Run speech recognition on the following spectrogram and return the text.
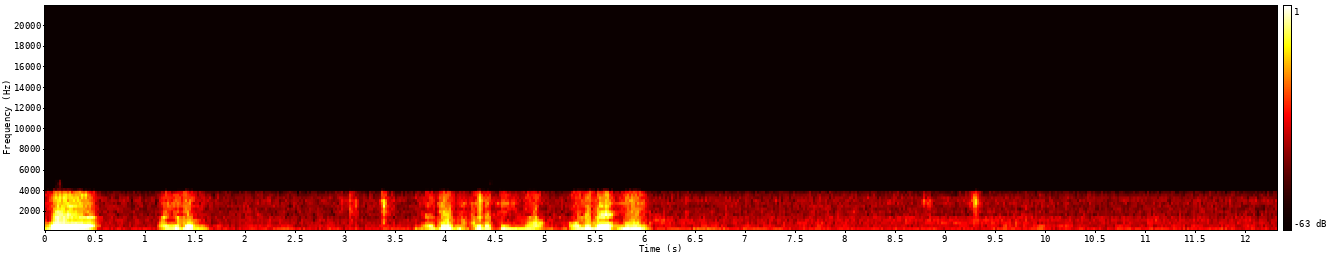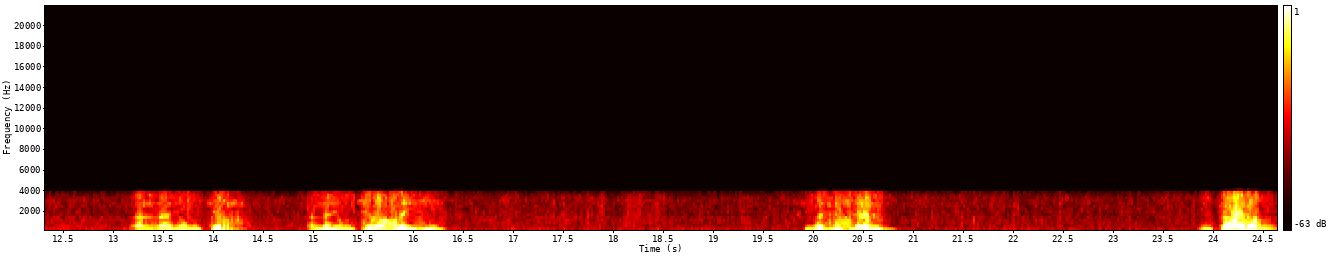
وأيضا من أداب السلفي مع علمائه ألا ينكر ألا ينكر عليه في مجلس العلم إنكارا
